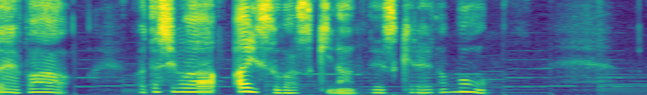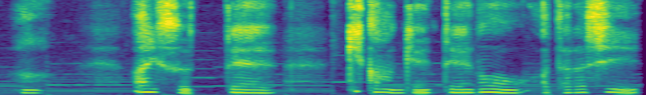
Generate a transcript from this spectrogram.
例えば、私はアイスが好きなんですけれども、うん、アイスって期間限定の新しい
